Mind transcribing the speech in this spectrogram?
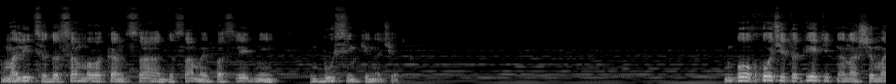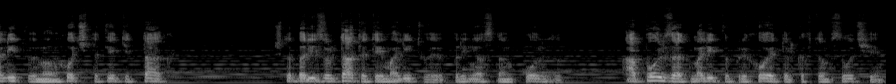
молиться до самого конца, до самой последней бусинки на четках. Бог хочет ответить на наши молитвы, но Он хочет ответить так, чтобы результат этой молитвы принес нам пользу. А польза от молитвы приходит только в том случае,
